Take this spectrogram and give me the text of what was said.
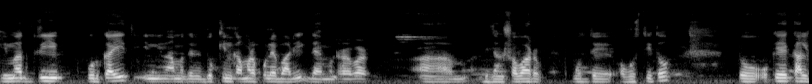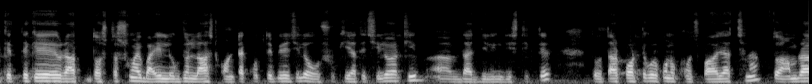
হিমাদ্রি পুরকাইত আমাদের দক্ষিণ কামারপুলে বাড়ি, ডায়মন্ড হারবার বিধানসভার মধ্যে অবস্থিত। তো ওকে কালকের থেকে রাত দশটার সময় বাড়ির লোকজন লাস্ট কন্ট্যাক্ট করতে পেরেছিল, ও সুখিয়াতে ছিল আর কি দার্জিলিং ডিস্ট্রিক্টের তো তারপর থেকে ওর কোনো খোঁজ পাওয়া যাচ্ছে না। তো আমরা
